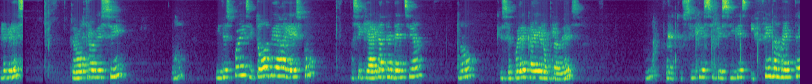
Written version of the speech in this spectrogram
regresa. Pero otra vez sí, ¿no? Y después, y todavía hay esto, así que hay la tendencia, ¿no? Que se puede caer otra vez. Pero tú sigues, sigues, sigues y finalmente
